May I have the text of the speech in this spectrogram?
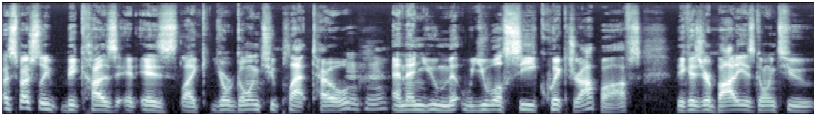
Especially because it is like you're going to plateau hmm and then you you will see quick drop-offs because your body is going to,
